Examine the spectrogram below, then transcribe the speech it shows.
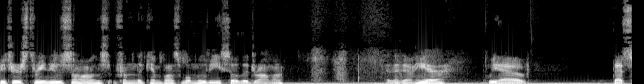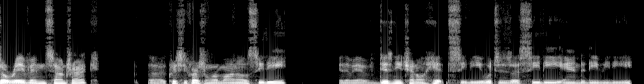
features three new songs from the Kim Possible movie, so the drama. And then down here, we have That's So Raven soundtrack, uh, Christy Carlson Romano CD, and then we have Disney Channel Hit CD, which is a CD and a DVD.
